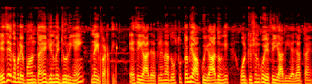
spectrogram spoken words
ऐसे कपड़े पहनता है जिनमें जुर्रियाँ ही नहीं पड़ती। ऐसे याद रख लेना दोस्तों, तभी आपको याद होंगे और क्वेश्चन को ऐसे याद किया जाता है।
